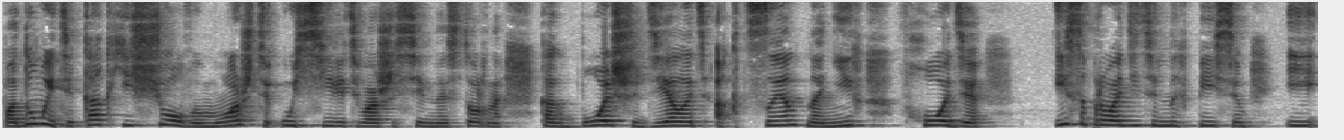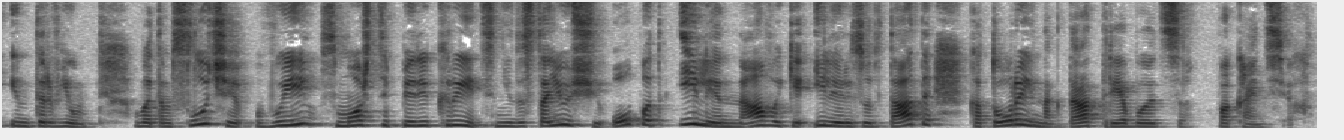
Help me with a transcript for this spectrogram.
Подумайте, как еще вы можете усилить ваши сильные стороны, как больше делать акцент на них в ходе и сопроводительных писем, и интервью. В этом случае вы сможете перекрыть недостающий опыт или навыки, или результаты, которые иногда требуются в вакансиях.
